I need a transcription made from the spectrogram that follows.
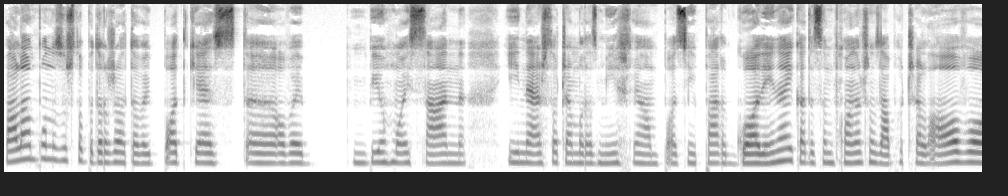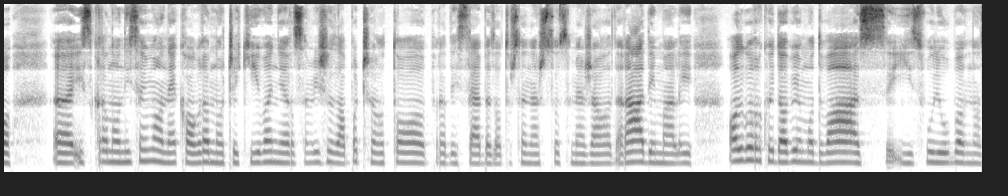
hvala vam puno za što podržavate ovaj podcast. Uh, ovo je bio moj san i nešto o čemu razmišljam posljednjih par godina i kada sam konačno započela ovo, e, iskreno nisam imala neka ogromna očekivanja jer sam više započela to radi sebe zato što je nešto što sam ja žela da radim, ali odgovor koji dobijem od vas i svu ljubav na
